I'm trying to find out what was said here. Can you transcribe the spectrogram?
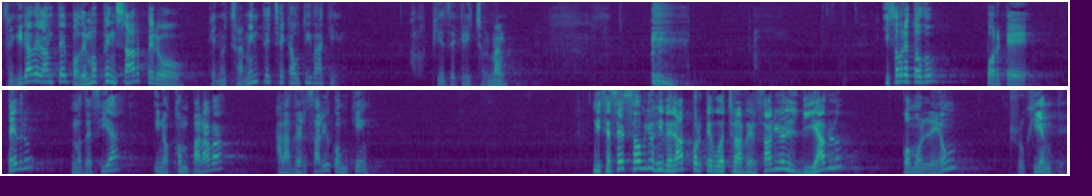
seguir adelante, podemos pensar, pero que nuestra mente esté cautiva aquí, a los pies de Cristo, hermano. Y sobre todo porque Pedro nos decía y nos comparaba al adversario con quién. Dice, sed sobrios y velad porque vuestro adversario, el diablo, como león rugiente,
